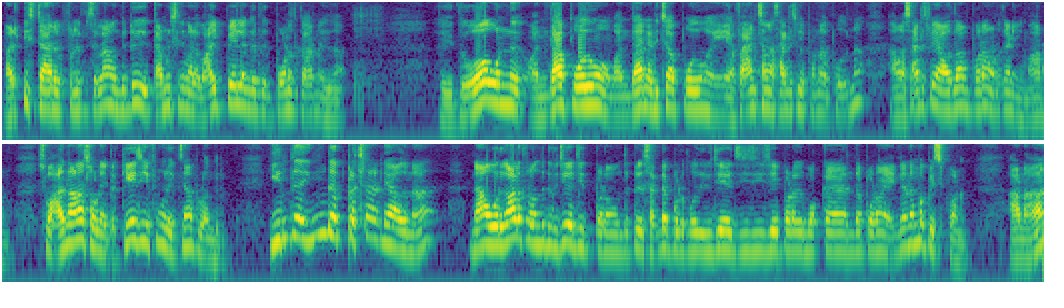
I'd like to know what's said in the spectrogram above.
மல்டி ஸ்டார் ஃபிலிம்ஸ் எல்லாம் வந்துட்டு தமிழ் சினிமாவில் வாய்ப்பே இல்லைங்கிறதுக்கு போனது காரணம் இதுதான். ஏதோ ஒன்று வந்தால் போதும். வந்தால் நடித்தா போதும். என் ஃபேன்ஸை நான் சாட்டிஸ்ஃபை பண்ணால் போதும்னா அவன் சாட்டிஸ்ஃபை ஆகாதான் போகிறான் அவனுக்காக நீங்கள் மாறணும். ஸோ அதனால சொல்கிறேன் இப்போ கேஜிஎஃப்னு ஒரு எக்ஸாம்பிள் வந்துருக்கு. இந்த இந்த பிரச்சனை என்ன ஆகுதுன்னா நான் ஒரு காலத்தில் வந்துட்டு விஜய் அஜித் படம் வந்துட்டு சண்டை போடும்போது விஜய் அஜித் விஜய் படம் மொக்க இந்த படம் என்னென்னமோ பேசிப்பானுங்க. ஆனால்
